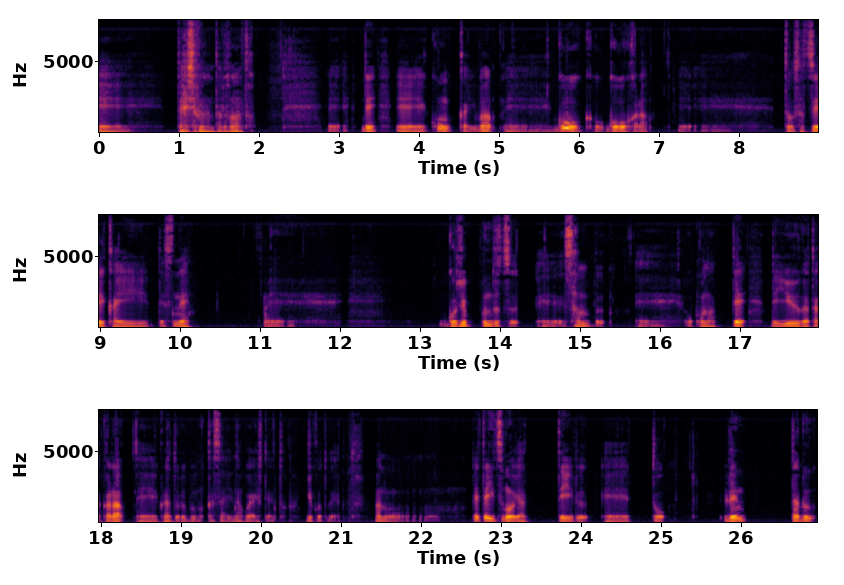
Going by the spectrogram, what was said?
えー、大丈夫なんだろうなと。えー、で、えー、今回は、えー、午後、午後から、えー、と、撮影会ですね。えー、50分ずつ、えー、3部、えー、行って、で、夕方から、えー、グラドル文化祭名古屋支店ということで、あのー、だいつもやっている、えー、っと、レンタル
